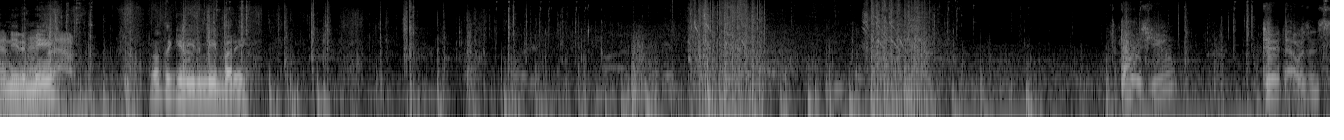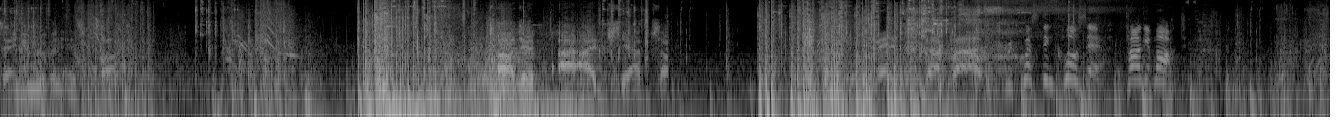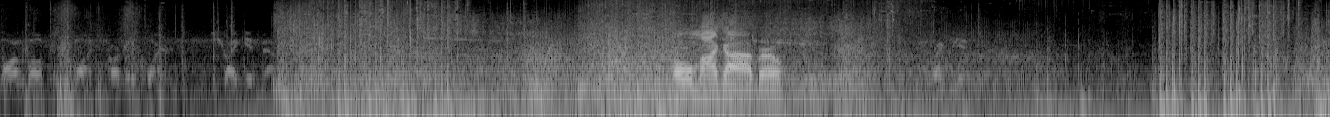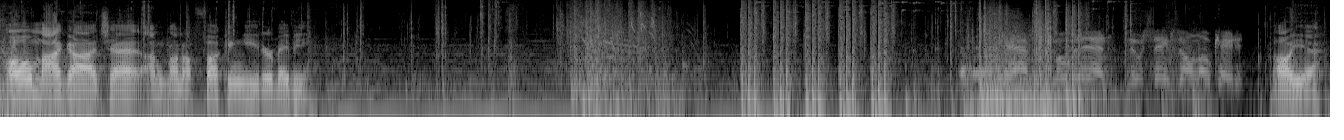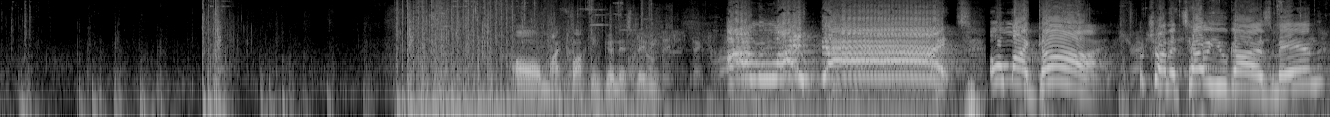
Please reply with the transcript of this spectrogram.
You needed me? I don't think you needed me, buddy. That was you? Dude, that was insane. You're moving is fuck. Oh, dude. I, I, yeah, so. Made it to the top five. Requesting close air. Target marked. Longbow 3-1, target acquired. Oh my god, bro. Oh my god, chat. I'm on a fucking heater, baby. Oh is moving in. New safe zone located. Oh yeah. Oh my fucking goodness, baby. I'm like that! Oh my god! I'm trying to tell you guys, man.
